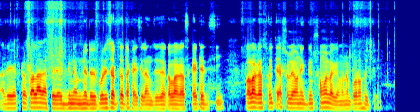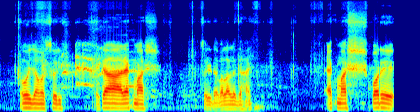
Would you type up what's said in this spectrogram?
আর এই একটা কলা গাছের একদিন আপনাদের পরিচর্যা দেখাইছিলাম যে কলা গাছ কেটে দিছি। কলা গাছ হইতে আসলে অনেকদিন সময় লাগে মানে বড় হইতে। ওই যে আমার শরীর এটা আর এক মাস শরীরটা বালালে দেখায়। এক মাস পরে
